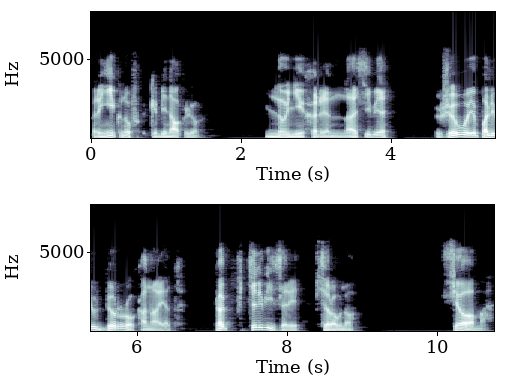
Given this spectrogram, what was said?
приникнув к биноклю. «Ну ни хрена себе!» Живое политбюро канает. как в телевизоре, все равно. Сема,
